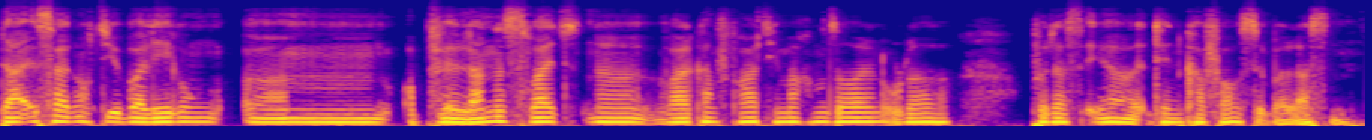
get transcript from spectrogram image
Da ist halt noch die Überlegung, ähm, ob wir landesweit eine Wahlkampfparty machen sollen oder ob wir das eher den KVs überlassen.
